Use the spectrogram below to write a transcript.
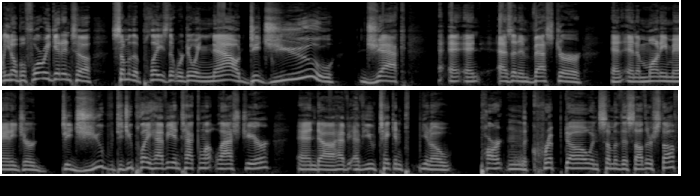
you know, before we get into some of the plays that we're doing now, did you, Jack, and, and as an investor and, and a money manager, did you did you play heavy in tech last year? And uh, have have you taken you know part in the crypto and some of this other stuff?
